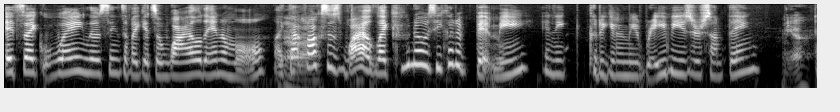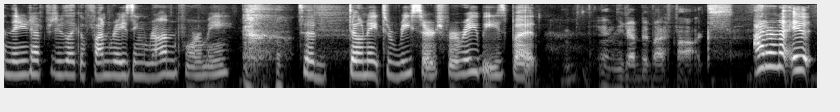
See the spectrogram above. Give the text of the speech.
it's like weighing those things of like it's a wild animal. Like that Uh-huh. fox is wild. Like who knows? He could have bit me and he could have given me rabies or something. Yeah. and then you'd have to do like a fundraising run for me to donate to research for rabies but And you got bit by a fox. i don't know it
